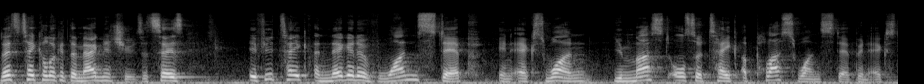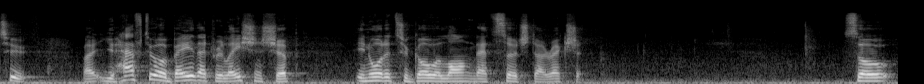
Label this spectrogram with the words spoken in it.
let's take a look at the magnitudes. It says if you take a negative 1 step in x1, you must also take a plus 1 step in x2. Right? You have to obey that relationship in order to go along that search direction. So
